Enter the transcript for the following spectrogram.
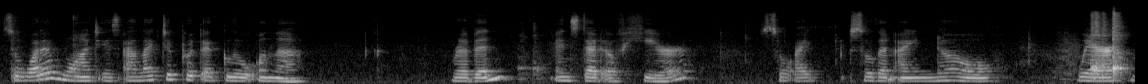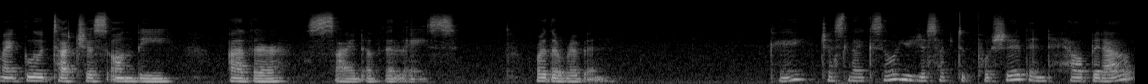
So what I want is I like to put a glue on the ribbon instead of here. So I so then I know where my glue touches on the other side of the lace or the ribbon okay? Just like so you just have to push it and help it out.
